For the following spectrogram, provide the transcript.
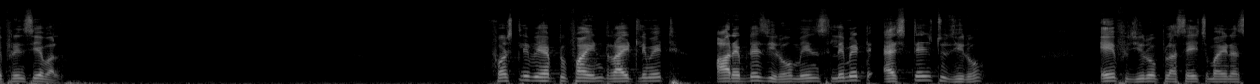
differentiable firstly we have to find right limit r f dash 0 means limit as tends to 0 f 0 plus h minus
